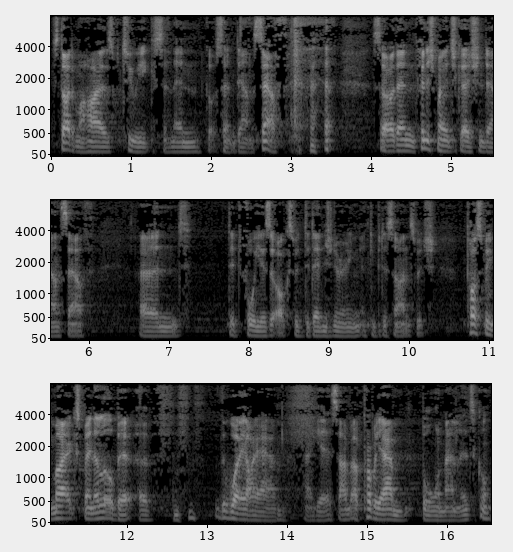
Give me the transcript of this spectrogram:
started my Highers for two weeks, and then got sent down south. so I then finished my education down south, and did four years at Oxford. Did engineering and computer science, which possibly might explain a little bit of the way I am. I guess I'm, I probably am born analytical,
